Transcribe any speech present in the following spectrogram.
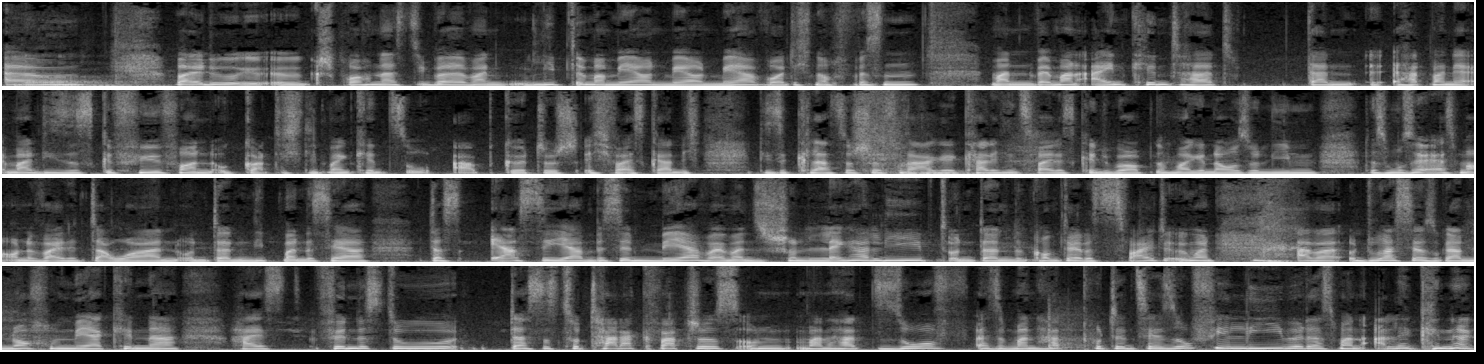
Ähm, Ja. Weil du äh, gesprochen hast über, man liebt immer mehr und mehr und mehr, wollte ich noch wissen. Man, wenn man ein Kind hat, dann äh, hat man ja immer dieses Gefühl von, oh Gott, ich liebe mein Kind so abgöttisch. Ich weiß gar nicht, diese klassische Frage, kann ich ein zweites Kind überhaupt noch mal genauso lieben? Das muss ja erstmal auch eine Weile dauern und dann liebt man es ja das erste Jahr ein bisschen mehr, weil man es schon länger liebt und dann kommt ja das zweite irgendwann. Aber du hast ja sogar noch mehr Kinder. Heißt, findest du, dass es totaler Quatsch ist und man hat so, also man hat potenziell so viel Liebe, dass man alle Kinder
